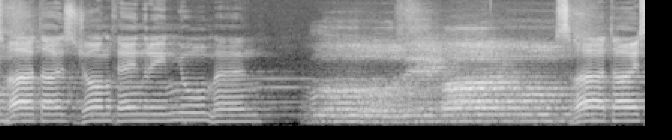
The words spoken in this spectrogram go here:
Svētais John Henry Newman, Svētais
